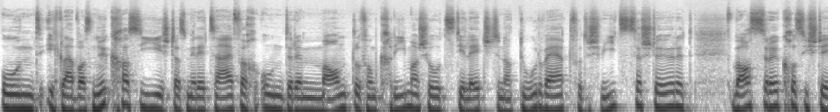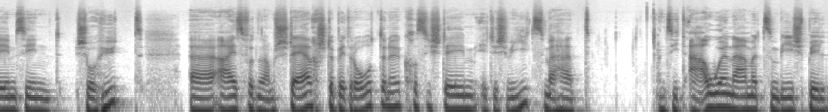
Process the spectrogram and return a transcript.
Und ich glaube, was nicht kann sein ist, dass wir jetzt einfach unter dem Mantel vom Klimaschutz die letzten Naturwerte von der Schweiz zerstören. Wasserökosysteme sind schon heute äh, eines der am stärksten bedrohten Ökosysteme in der Schweiz. Man hat und seit Auen nehmen zum Beispiel,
